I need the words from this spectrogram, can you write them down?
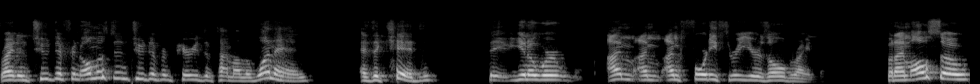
right? In two different, almost in two different periods of time. On the one hand, as a kid, they, you know, we're I'm I'm I'm 43 years old right now, but I'm also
